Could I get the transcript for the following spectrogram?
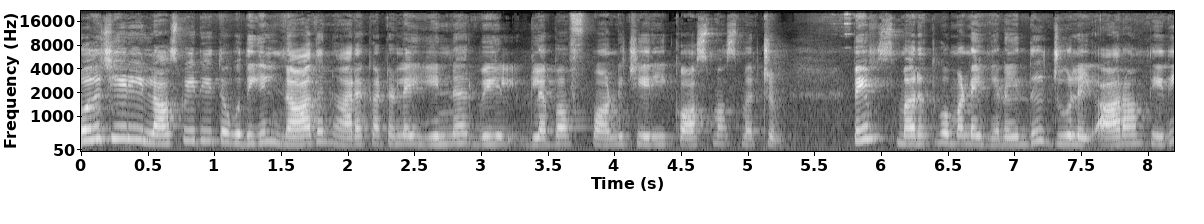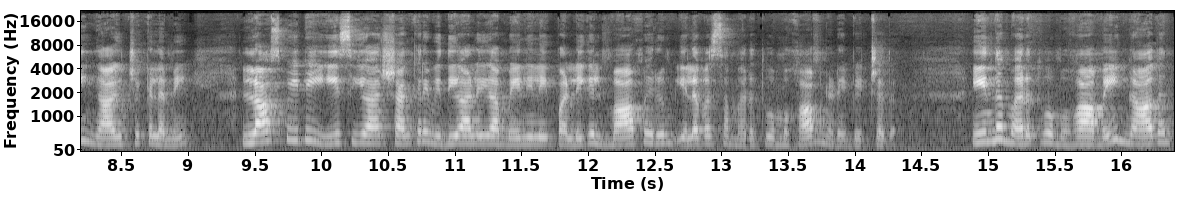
புதுச்சேரி லாஸ்பேட்டை தொகுதியில் நாதன் அறக்கட்டளை inner wheel club of Pondicherry Cosmos மற்றும் பிம்ஸ் மருத்துவமனை இணைந்து ஜூலை ஆறாம் தேதி ஞாயிற்றுக்கிழமை லாஸ்பேட்டை ஏசிஆர் சங்கர வித்யாலயா மேல்நிலைப் பள்ளியில் மாபெரும் இலவச மருத்துவ முகாம் நடைபெற்றது. இந்த மருத்துவ முகாமை நாதன்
